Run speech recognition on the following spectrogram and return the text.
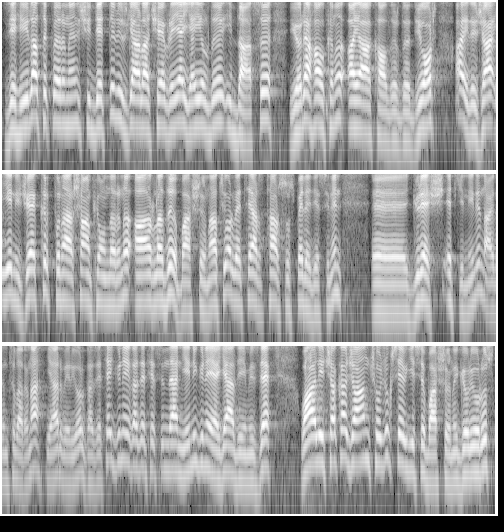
zehirli atıklarının şiddetli rüzgarla çevreye yayıldığı iddiası yöre halkını ayağa kaldırdı diyor. Ayrıca Yenice Kırkpınar şampiyonlarını ağırladı başlığını atıyor ve Tarsus Belediyesi'nin e, güreş etkinliğinin ayrıntılarına yer veriyor gazete. Güney gazetesinden Yeni Güney'e geldiğimizde Vali Çakacağ'ın çocuk sevgisi başlığını görüyoruz.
